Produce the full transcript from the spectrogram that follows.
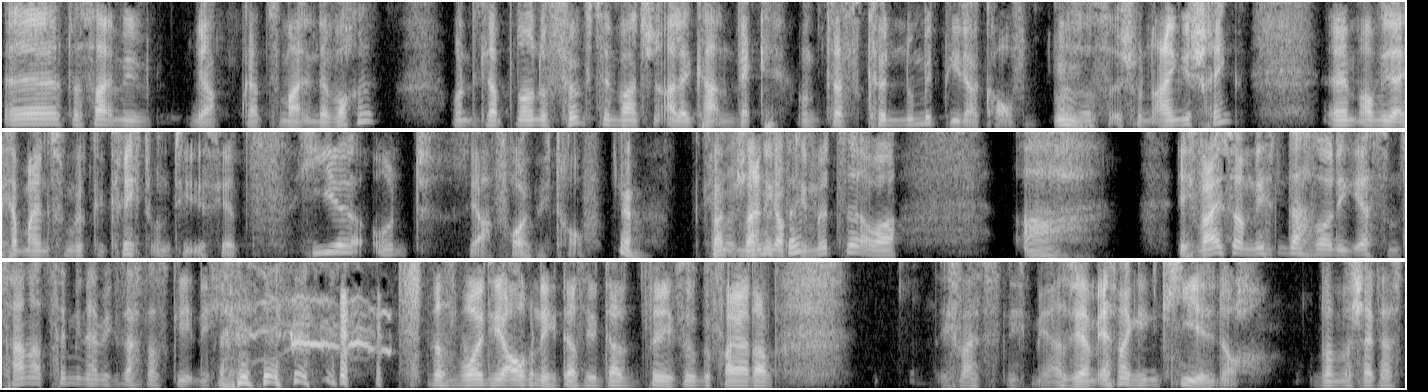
äh, das war irgendwie, ja, ganz normal in der Woche. Und ich glaube, 9.15 Uhr waren schon alle Karten weg. Und das können nur Mitglieder kaufen. Also Mhm. das ist schon eingeschränkt. Ähm, aber wieder, ich habe meine zum Glück gekriegt und die ist jetzt hier und ja, freue mich drauf. Ja. Ich Wann- wahrscheinlich auf die Mütze, aber ah, ich weiß, am nächsten Tag sollte ich erst zum Zahnarzttermin, habe ich gesagt, das geht nicht. das wollt ihr auch nicht, dass ich dann, wenn ich so gefeiert habe. Ich weiß es nicht mehr. Also wir haben erstmal gegen Kiel noch. Und dann wahrscheinlich das,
